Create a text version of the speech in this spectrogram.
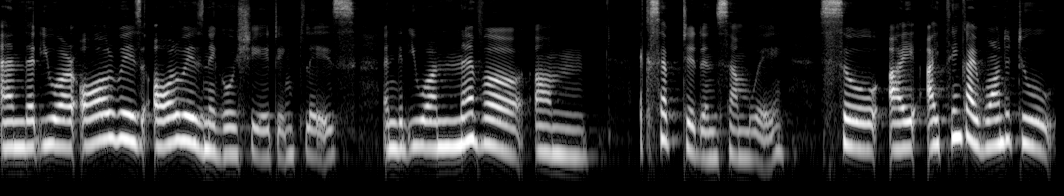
and that you are always always negotiating place and that you are never um, accepted in some way. So I, I think i wanted to,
